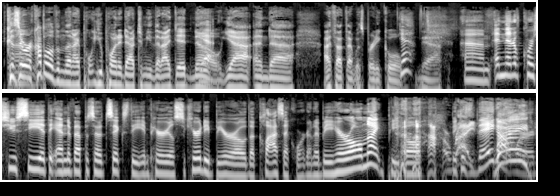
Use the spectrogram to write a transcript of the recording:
because there were a couple of them that I po- you pointed out to me that I did know. Yeah, and uh, I thought that was pretty cool. Yeah. yeah. Um, and then, of course, you see at the end of episode six, the Imperial Security Bureau, the classic "We're going to be here all night," people, because Right, they got right. word.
